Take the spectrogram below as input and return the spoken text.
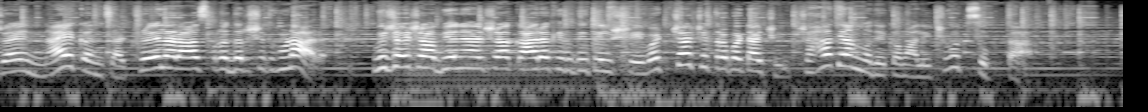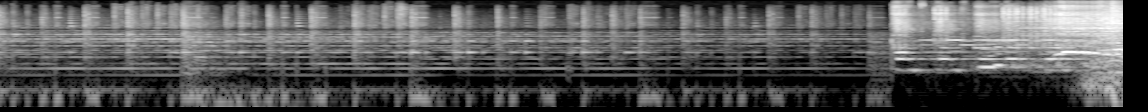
जय नायकांचा ट्रेलर आज प्रदर्शित होणार. विजयच्या अभिनयाच्या कारकिर्दीतील शेवटच्या चित्रपटाची चाहत्यांमध्ये कमालीची उत्सुकता. pum, pum, pum.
